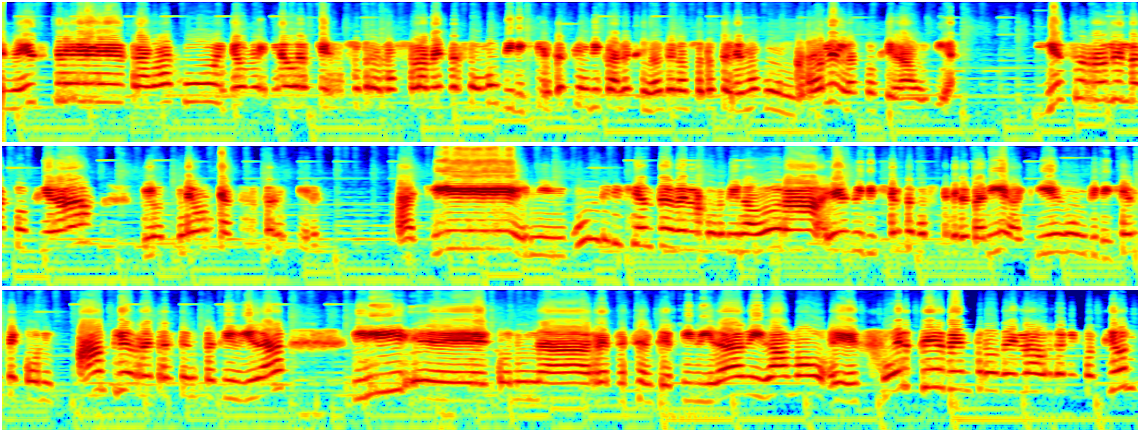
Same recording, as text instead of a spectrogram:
en este trabajo yo me quedo que nosotros no solamente somos dirigentes sindicales, sino que nosotros tenemos un rol en la sociedad hoy día. Y ese rol en la sociedad lo tenemos que hacer sentir. Aquí ningún dirigente de la coordinadora es dirigente por secretaría, aquí es un dirigente con amplia representatividad y eh, con una representatividad, digamos, eh, fuerte dentro de la organización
